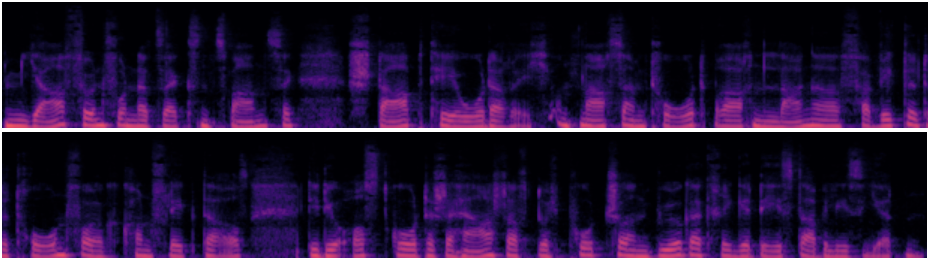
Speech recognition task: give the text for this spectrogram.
Im Jahr 526 starb Theoderich und nach seinem Tod brachen lange, verwickelte Thronfolgekonflikte aus, die die ostgotische Herrschaft durch Putsche und Bürgerkriege destabilisierten.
